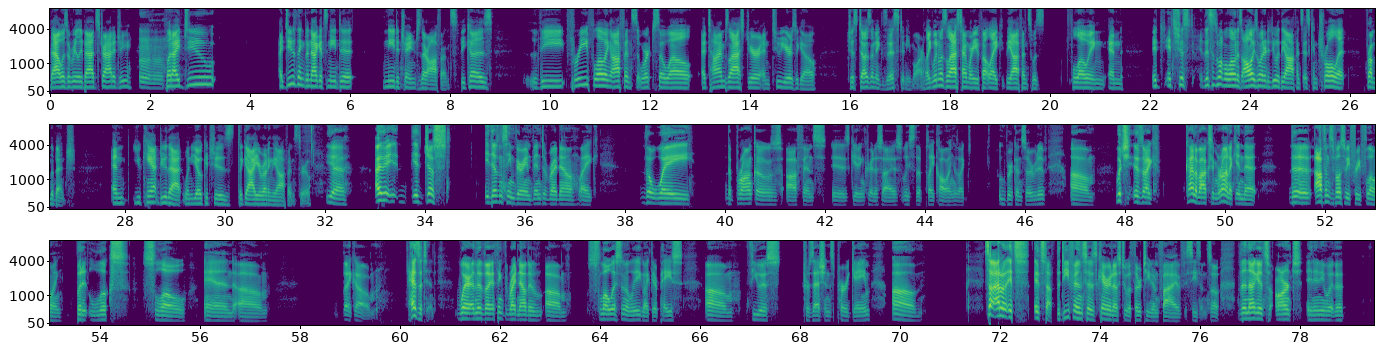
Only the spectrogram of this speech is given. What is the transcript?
That was a really bad strategy. Mm-hmm. But I do, I do think the Nuggets need to need to change their offense because the free flowing offense that worked so well at times last year and two years ago just doesn't exist anymore. Like when was the last time where you felt like the offense was flowing and it it's just this is what Malone has always wanted to do with the offense is control it from the bench. And you can't do that when Jokic is the guy you're running the offense through. Yeah, I it, it just it doesn't seem very inventive right now. Like the way the Broncos offense is getting criticized, at least the play calling is like uber conservative, um, which is like kind of oxymoronic in that the offense is supposed to be free flowing, but it looks slow and um, like um, hesitant. Where and I think right now they're um, slowest in the league, like their pace, um, fewest possessions per game. Um, so I don't. It's it's tough. The defense has carried us to a thirteen and five season. So the Nuggets aren't in any way the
